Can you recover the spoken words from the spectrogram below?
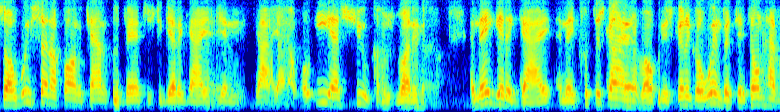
So we set up our mechanical advantage to get a guy in, guy out. Well, ESU comes running up, and they get a guy, and they put this guy in a rope, and he's going to go in, but they don't have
